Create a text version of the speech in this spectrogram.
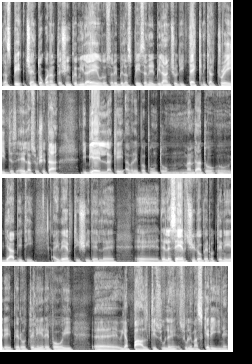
Spe- 145 mila euro sarebbe la spesa nel bilancio di Technical Trade, è la società di Biella che avrebbe appunto mandato oh, gli abiti ai vertici del, eh, dell'esercito per ottenere, per ottenere poi eh, gli appalti sulle, sulle mascherine.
